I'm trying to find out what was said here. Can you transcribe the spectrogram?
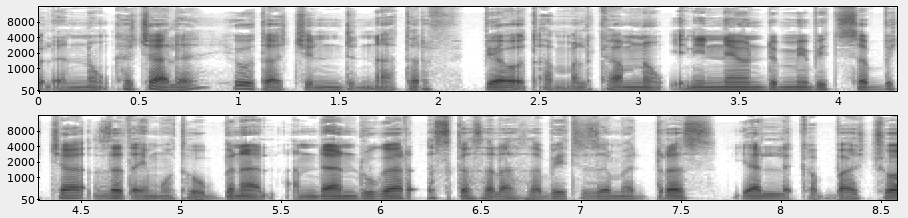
ብለን ነው። ከቻለ ህይወታችን እንድናተርፍ ቢያወጣም መልካም ነው። የኔና የወንድሜ ቤተሰብ ብቻ ዘጠኝ ሞተውብናል። አንዳንዱ ጋር እስከ ሰላሳ ቤተ ዘመድ ድረስ ያለቀባቸው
